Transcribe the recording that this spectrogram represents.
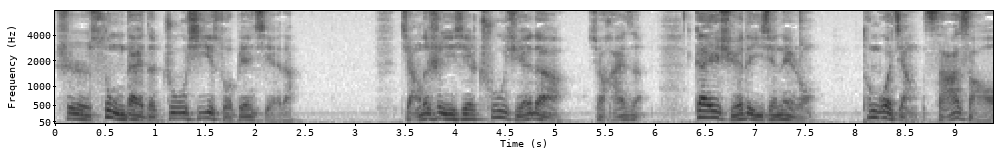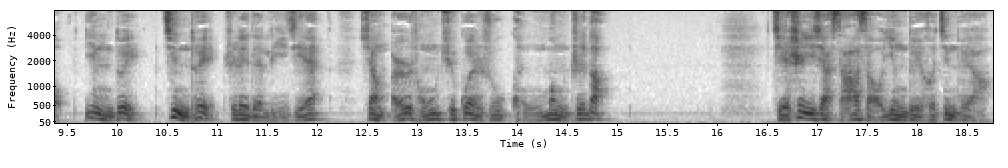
是宋代的朱熹所编写的，讲的是一些初学的小孩子该学的一些内容。通过讲洒扫、应对、进退之类的礼节，向儿童去灌输孔孟之道。解释一下洒扫、应对和进退啊，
